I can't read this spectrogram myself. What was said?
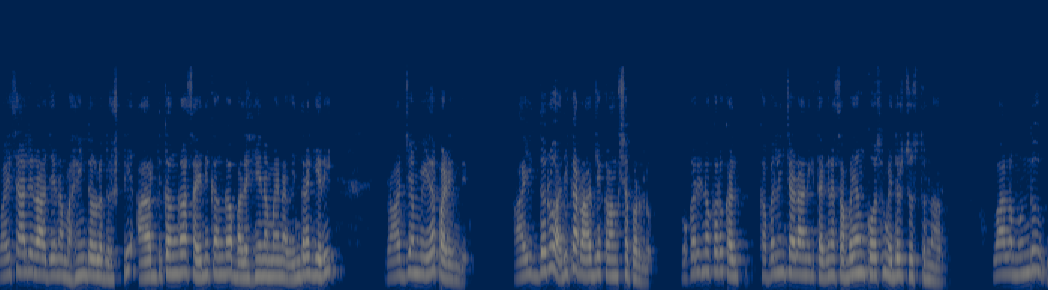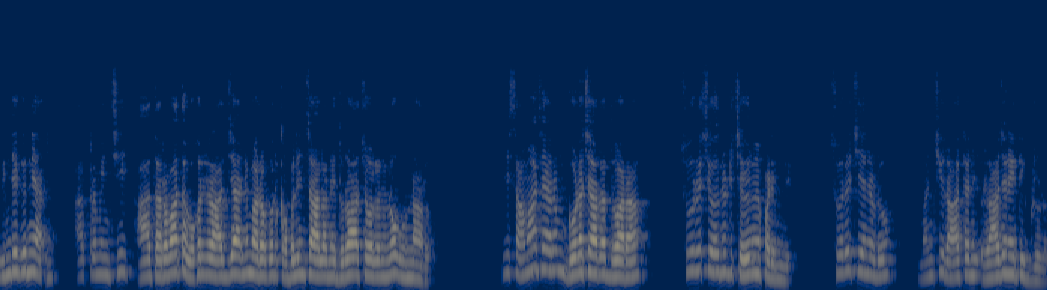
వైశాలి రాజైన మహేంద్రుల దృష్టి ఆర్థికంగా సైనికంగా బలహీనమైన ఇంద్రగిరి రాజ్యం మీద పడింది. ఆ ఇద్దరు అధిక రాజ్యకాంక్షపరులు. ఒకరినొకరు కల్ కబలించడానికి తగిన సమయం కోసం ఎదురు చూస్తున్నారు వాళ్ళ ముందు వింధ్యగిరిని ఆక్రమించి ఆ తర్వాత ఒకరి రాజ్యాన్ని మరొకరు కబలించాలనే దురాచోళనలో ఉన్నారు. ఈ సమాచారం గూఢచారుల ద్వారా సూర్యసేనుడి చెవిన పడింది. సూర్యసేనుడు మంచి రాత రాజనీతిజ్ఞుడు.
